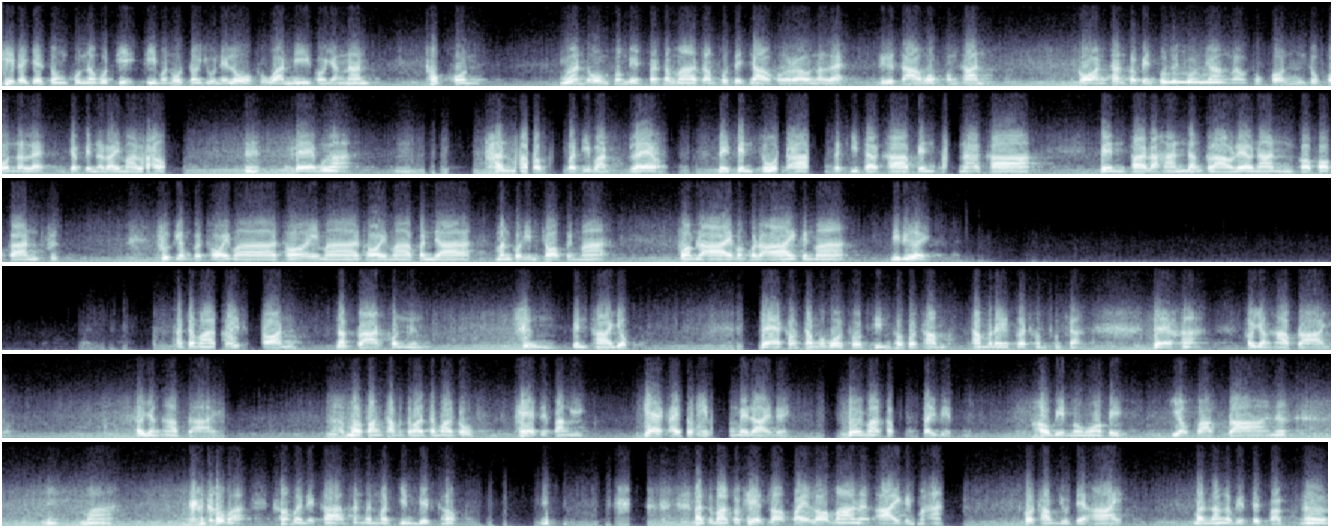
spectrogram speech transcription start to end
ที่เราจะทรงคุณวุฒิที่มนุษย์เราอยู่ในโลกทุกวันนี้ก็อย่างนั้น ทุกคนเหมือนองค์สมเด็จพระสัมมาสัมพุทธเจ้าของเรานั่นแหละ หรือสาวกของท่าน ก่อนท่านก็เป็นผู้ชนอย่างเราทุกคนทุกคนนั่นแหละ จะเป็นอะไรมาแล้วแต่เมื่อท่านมาปฏิบัติแล้วในเป็นโซดาสกิตาคาเป็นพนาคา เป็นพาะหันดังกล่าวแล้วนั้น ก็เพราะการฝึก ฝึกแล้วมันก็ถอยมา ถอยมา ถอยมาปัญญา มันก็เห็นชอบขึ้นมา ความละอายบางก็ละอายขึ้นมาเรื่อยอาตมาเคยสอนนักปราชญ์คนหนึ่ง ซึ่งเป็นทายก แต่เขาทำอโบสถศิลเขาก็ทำทำอะไรก็ทำทุกอย่างแต่ว่าเขายังหาปลาอยู่เขายังหาปลามาฟังธรรมอาตมาอาตมาก็ เทศให้ฟังอีก แก้ไขตรงนี้ไม่ได้เลย โดยมากครับใส่เบ็ด เอาเบ็ดมามอไปเกี่ยวปากปลานะนี่มาเข้ามาเข้ามาในข้ามันมันมากินเบ็ดเขาอาตมาก็เทศเลาะไปเลาะมาเนี่ยอายขึ้นมา ก็ทำอยู่แต่อาย มันนั่งเอาเบ็ดไปปัก เออ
